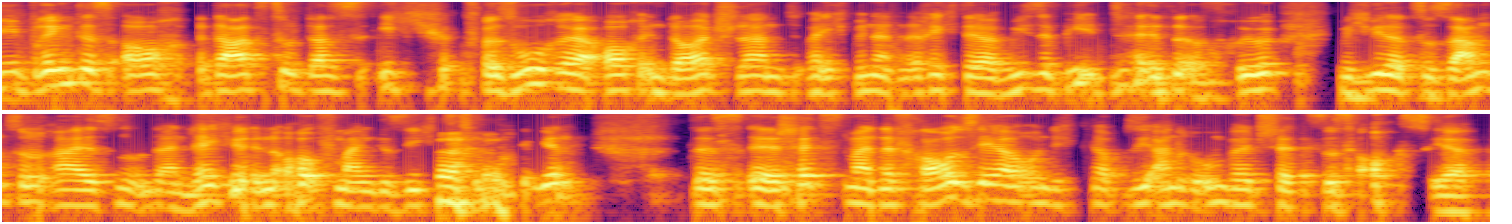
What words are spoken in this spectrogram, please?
die bringt es auch dazu, dass ich versuche, auch in Deutschland, weil ich bin ein rechter Miesepeter in der Früh, mich wieder zusammenzureißen und ein Lächeln auf mein Gesicht zu bringen. Das äh, schätzt meine Frau sehr und ich glaube, die andere Umwelt schätzt es auch sehr.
